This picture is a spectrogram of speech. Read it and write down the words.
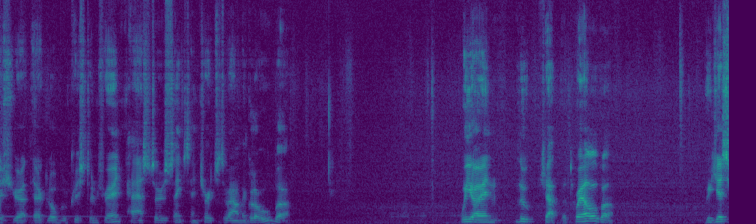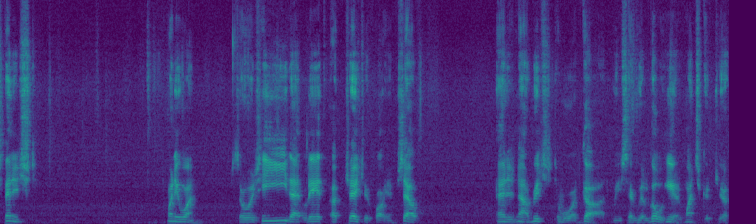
bless you out there, global Christian friends, pastors, saints, and churches around the globe. Uh, we are in Luke chapter 12. Uh, we just finished 21. So is he that layeth up treasure for himself and is not rich toward God. We said we'll go here one scripture,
